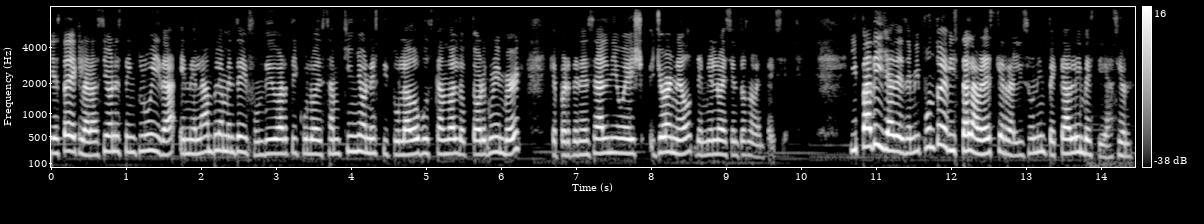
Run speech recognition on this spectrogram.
Y esta declaración está incluida en el ampliamente difundido artículo de Sam Quiñones titulado Buscando al Dr. Greenberg, que pertenece al New Age Journal de 1997. Y Padilla, desde mi punto de vista, la verdad es que realizó una impecable investigación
